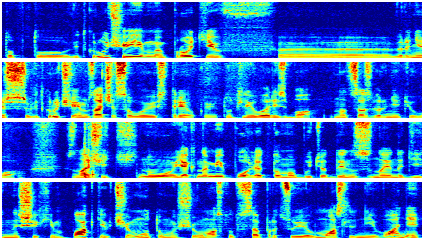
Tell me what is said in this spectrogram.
Тобто відкручуємо проти, е, верніше, відкручуємо за часовою стрілкою. Тут ліва різьба. На це зверніть увагу. Значить, ну, як на мій погляд, то, мабуть, один з найнадійніших імпактів. Чому? Тому що у нас тут все працює в масляній ванні.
